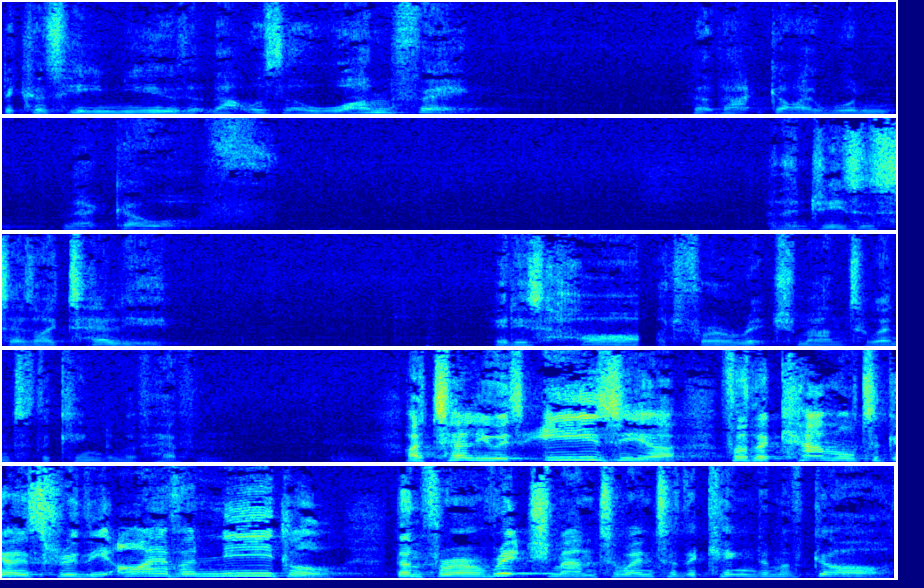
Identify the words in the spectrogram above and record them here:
Because he knew that that was the one thing that that guy wouldn't let go of. And then Jesus says, I tell you, it is hard for a rich man to enter the kingdom of heaven. I tell you, it's easier for the camel to go through the eye of a needle than for a rich man to enter the kingdom of God.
